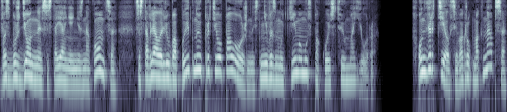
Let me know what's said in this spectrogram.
Возбужденное состояние незнакомца составляло любопытную противоположность невозмутимому спокойствию майора. Он вертелся вокруг Макнапса,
